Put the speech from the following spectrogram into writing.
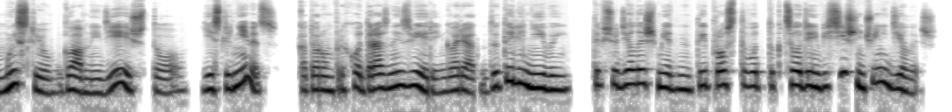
мыслью, главной идеей, что есть ленивец, к которому приходят разные звери и говорят, да ты ленивый, ты все делаешь медленно, ты просто вот целый день висишь, ничего не делаешь.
